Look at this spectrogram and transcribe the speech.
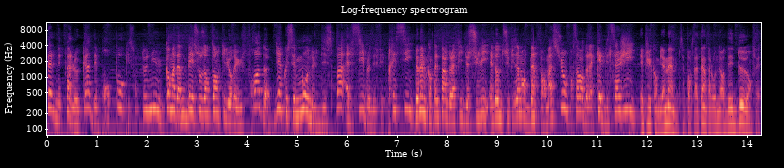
tel n'est pas le cas des propos qui sont tenus. Quand Madame B sous-entend qu'il y aurait eu fraude, bien que ses mots ne le disent pas, elle cible des faits précis. De même, quand elle parle de la fille de Sully, elle donne suffisamment d'informations pour savoir de laquelle il s'agit. Et puis quand bien même, ça porte atteinte à l'honneur des deux en fait.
